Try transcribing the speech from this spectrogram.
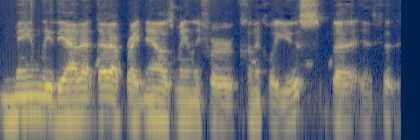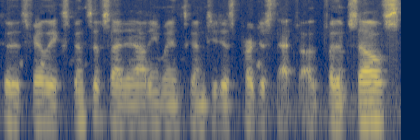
mainly the that app right now is mainly for clinical use, but it's, because it's fairly expensive, so I doubt anyone's going to just purchase that for themselves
